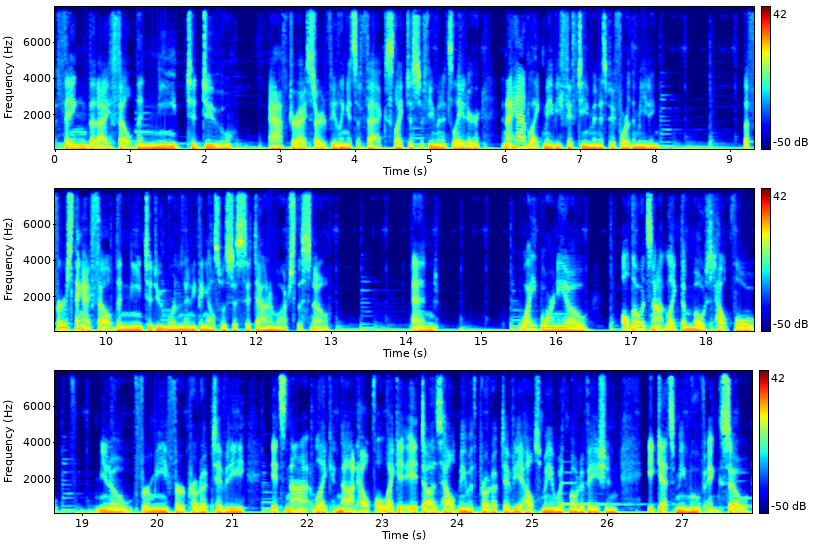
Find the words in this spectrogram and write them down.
thing that I felt the need to do after I started feeling its effects, like just a few minutes later, and I had like maybe 15 minutes before the meeting. The first thing I felt the need to do more than anything else was to sit down and watch the snow. And white Borneo, although it's not like the most helpful you know, for me for productivity, it's not like not helpful. Like it, it does help me with productivity. It helps me with motivation. It gets me moving. So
